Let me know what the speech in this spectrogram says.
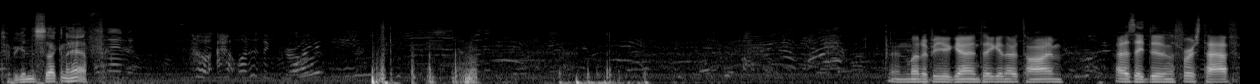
to begin the second half. And Lenape again taking their time as they did in the first half.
